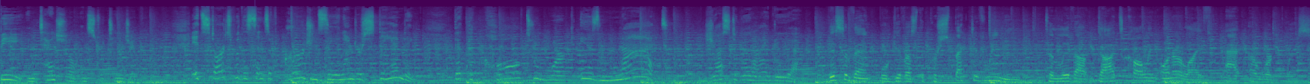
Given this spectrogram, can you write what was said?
be intentional and strategic. It starts with a sense of urgency and understanding that the call to work is not just a good idea. This event will give us the perspective we need to live out God's calling on our life at our workplace.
